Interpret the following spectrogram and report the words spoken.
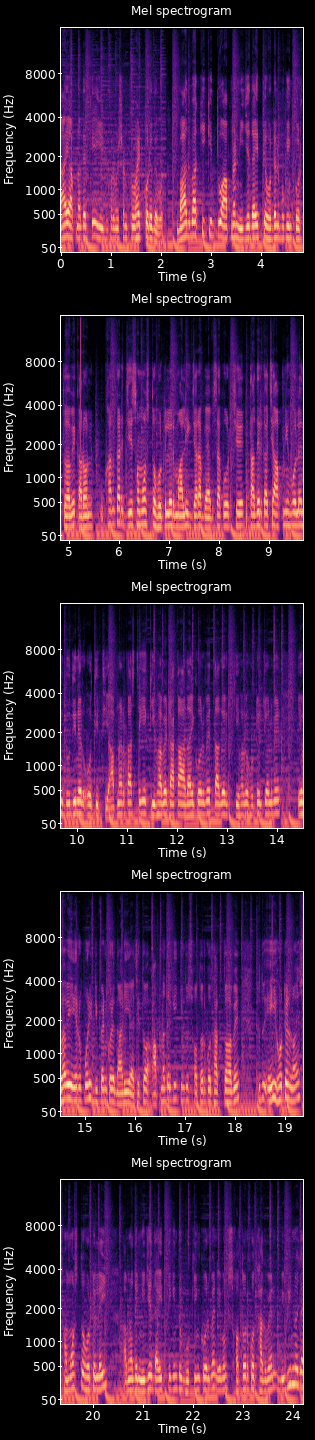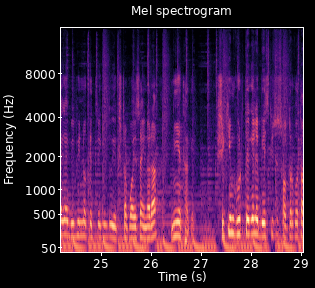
তাই আপনাদেরকে এই ইনফরমেশন প্রোভাইড করে দেবো। বাদ বাকি কিন্তু আপনার নিজের দায়িত্বে হোটেল বুকিং করতে হবে, কারণ ওখানকার যে সমস্ত হোটেলের মালিক যারা ব্যবসা করছে, তাদের কাছে আপনি হলেন দুদিনের অতিথি। আপনার কাছ থেকে কীভাবে টাকা আদায় করবে, তাদের কীভাবে হোটেল চলবে এভাবে এর উপরই ডিপেন্ড করে দাঁড়িয়ে আছে। তো আপনাদেরকে কিন্তু সতর্ক থাকতে হবে। শুধু এই হোটেল নয়, সমস্ত হোটেলেই আপনাদের নিজের দায়িত্বে কিন্তু বুকিং করবেন এবং সতর্ক থাকবেন। বিভিন্ন জায়গায় বিভিন্ন ক্ষেত্রে কিন্তু এক্সট্রা পয়সা এনারা নিয়ে থাকে। সিকিম ঘুরতে গেলে বেশ কিছু সতর্কতা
